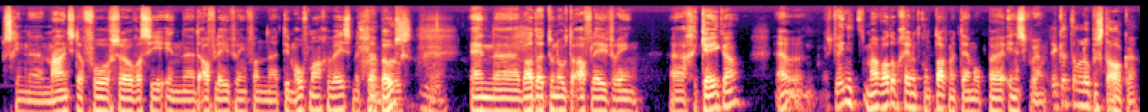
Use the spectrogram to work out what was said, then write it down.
misschien een maandje daarvoor of zo, was hij in de aflevering van Tim Hofman geweest met Boos. En we hadden toen ook de aflevering gekeken. Ik weet niet, maar we hadden op een gegeven moment contact met hem op eh, Instagram. Ik had hem lopen stalken.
